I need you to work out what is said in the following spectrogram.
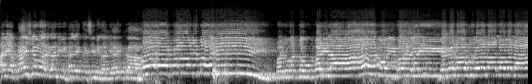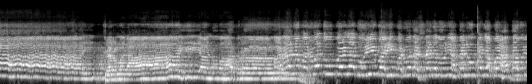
आणि आकाश मार्गाने निघाले. कसे निघाले ऐका पर्वत उपडिला दोई बाई! जगला उसळला लवलाई शर्मनाई अनुमात्र महाराज पर्वत उपडला दोन्ही बाई पर्वत असताना दोन्ही हाताने उपडला पण हातावर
